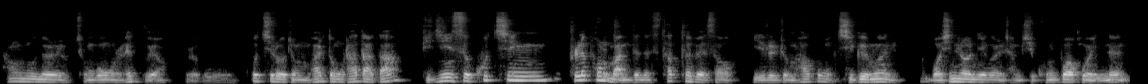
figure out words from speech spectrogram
학문을 전공을 했고요. 그리고 코치로 좀 활동을 하다가 비즈니스 코칭 플랫폼을 만드는 스타트업에서 일을 좀 하고 지금은 머신러닝을 잠시 공부하고 있는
